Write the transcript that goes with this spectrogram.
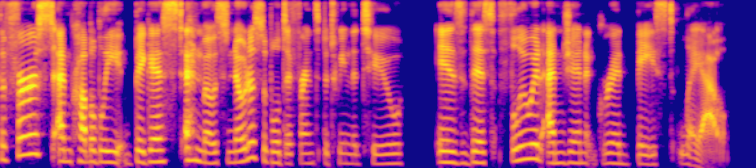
The first and probably biggest and most noticeable difference between the two is this Fluid Engine grid based layout.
